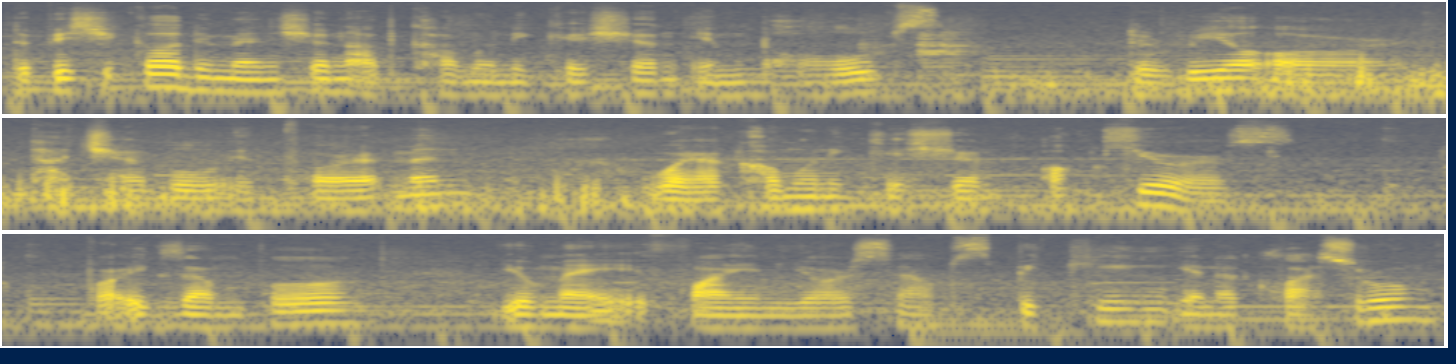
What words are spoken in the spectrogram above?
The physical dimension of communication involves the real or touchable environment where communication occurs. For example, you may find yourself speaking in a classroom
